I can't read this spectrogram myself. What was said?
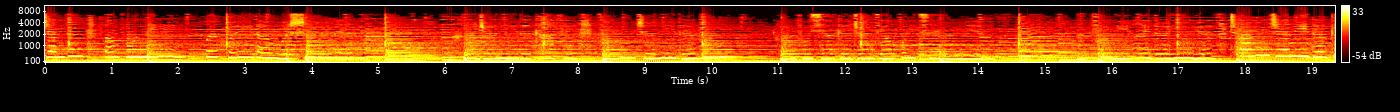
盏灯，仿佛你会回到我身边。我喝着你的咖啡，走着你的路，仿佛下个转角会见面。我听你爱的音乐，唱着你的歌，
